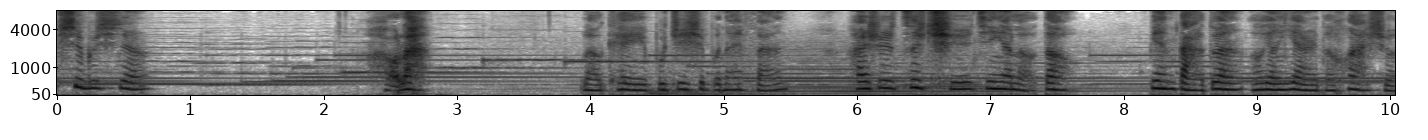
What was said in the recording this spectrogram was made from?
是不是。好了，老 K 不知是不耐烦，还是自持经验老道，便打断欧阳燕儿的话说：“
